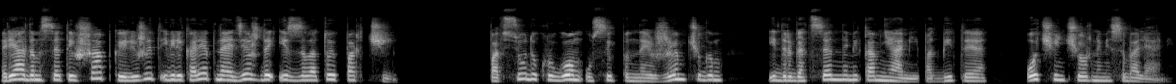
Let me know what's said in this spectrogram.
Рядом с этой шапкой лежит и великолепная одежда из золотой парчи. Повсюду кругом усыпанная жемчугом и драгоценными камнями и подбитая очень черными соболями.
